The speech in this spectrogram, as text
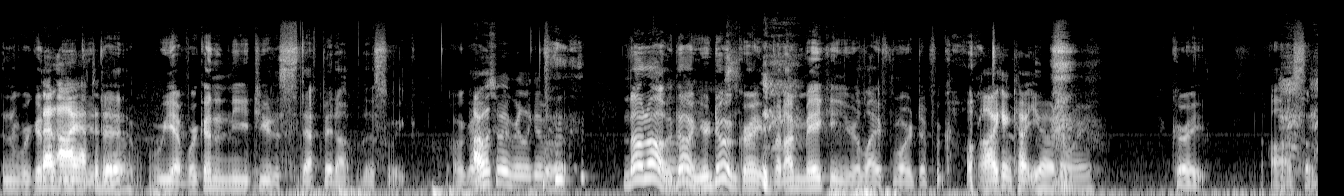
and we're gonna That I have you to do. Yeah, we're gonna need you to step it up this week. Okay. I was doing really good with it. no, no, no. You're doing great, but I'm making your life more difficult. I can cut you out. Don't worry. great, awesome.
